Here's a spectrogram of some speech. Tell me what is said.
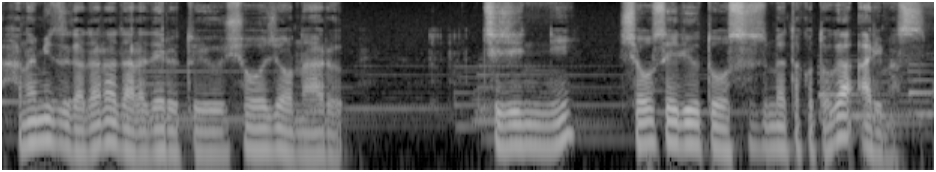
鼻水がダラダラ出るという症状のある知人に小生流湯を勧めたことがあります。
